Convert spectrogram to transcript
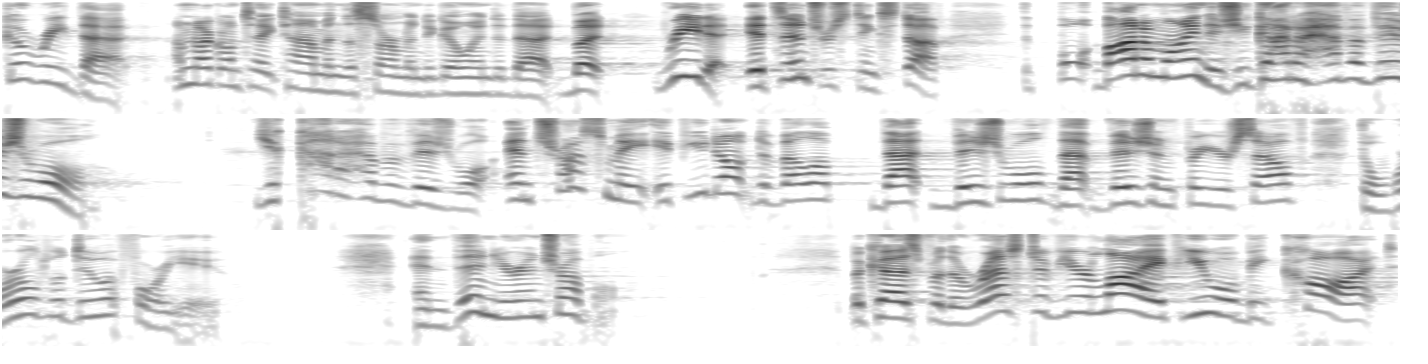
Go read that. I'm not going to take time in the sermon to go into that, but read it. It's interesting stuff. The bottom line is you got to have a visual. You got to have a visual. And trust me, if you don't develop that visual, that vision for yourself, the world will do it for you. And then you're in trouble. Because for the rest of your life, you will be caught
